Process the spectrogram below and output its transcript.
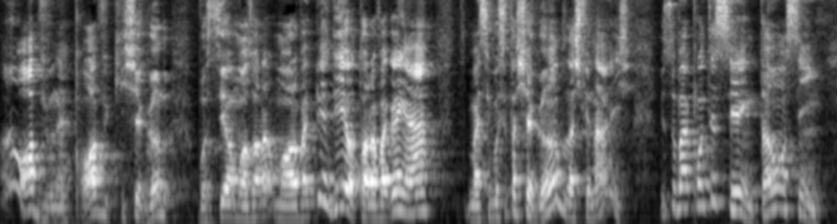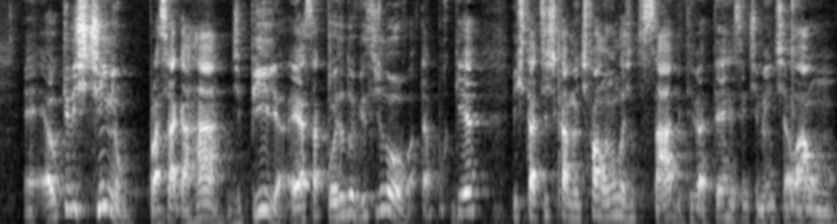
É óbvio, né? Óbvio que chegando, você uma hora, uma hora vai perder, outra hora vai ganhar. Mas se você está chegando nas finais, isso vai acontecer. Então, assim, é, é o que eles tinham para se agarrar de pilha, é essa coisa do vice de novo. Até porque, estatisticamente falando, a gente sabe, teve até recentemente lá um,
